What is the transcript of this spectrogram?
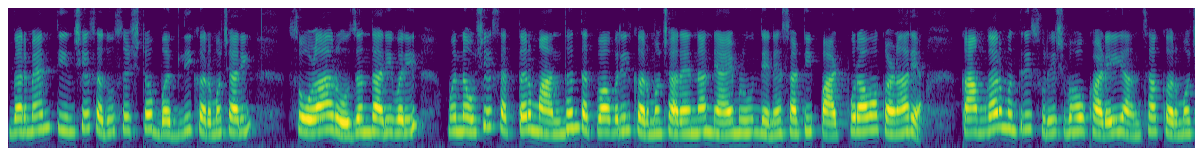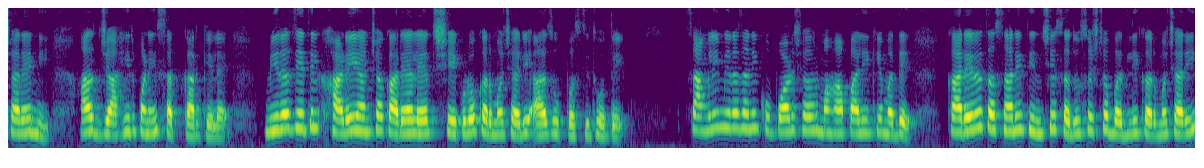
दरम्यान तीनशे सदुसष्ट बदली कर्मचारी सोळा रोजंदारीवरील व नऊशे सत्तर मानधन तत्वावरील कर्मचाऱ्यांना न्याय मिळवून देण्यासाठी पाठपुरावा करणाऱ्या कामगार मंत्री सुरेशभाऊ खाडे यांचा कर्मचाऱ्यांनी आज जाहीरपणे सत्कार केलाय. मिरज येथील खाडे यांच्या कार्यालयात शेकडो कर्मचारी आज उपस्थित होते. सांगली मिरज आणि कुपवाड शहर महापालिकेमध्ये कार्यरत असणारी तीनशे सदुसष्ट बदली कर्मचारी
